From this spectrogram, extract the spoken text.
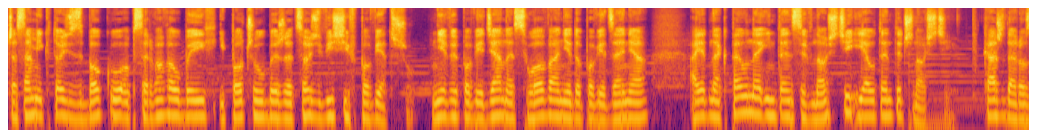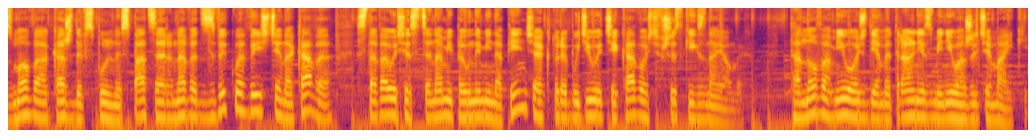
Czasami ktoś z boku obserwowałby ich i poczułby, że coś wisi w powietrzu. Niewypowiedziane słowa, nie do powiedzenia, a jednak pełne intensywności i autentyczności. Każda rozmowa, każdy wspólny spacer, nawet zwykłe wyjście na kawę stawały się scenami pełnymi napięcia, które budziły ciekawość wszystkich znajomych. Ta nowa miłość diametralnie zmieniła życie Majki.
